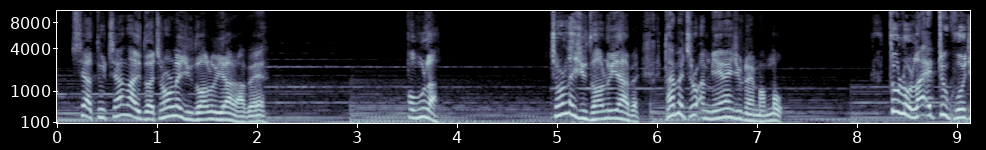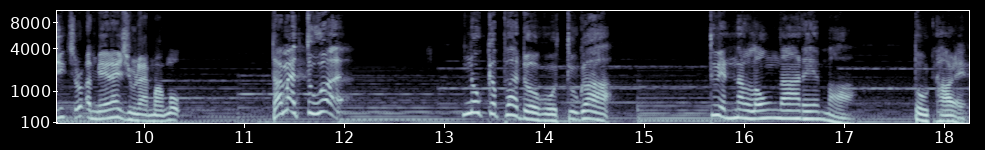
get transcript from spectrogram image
။ဆရာ तू ချမ်းစာယူသွားကျွန်တော်လည်းယူသွားလို့ရတာပဲ။ဟုတ်ဘူးလား။ကျွန်တော်လည်းယူသွားလို့ရပဲ။ဒါပေမဲ့ကျွန်တော်အမြဲတမ်းယူနိုင်မှာမဟုတ်။သူ့လိုလိုက်အတုခိုးကြီးကျွန်တော်အမြဲတမ်းယူနိုင်မှာမဟုတ်။ဒါပေမဲ့ तू ကနှုတ်ကပတ်တော်ကို तू က သူ့ရဲ့နှလုံးသားထဲမှာတူထားတယ်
